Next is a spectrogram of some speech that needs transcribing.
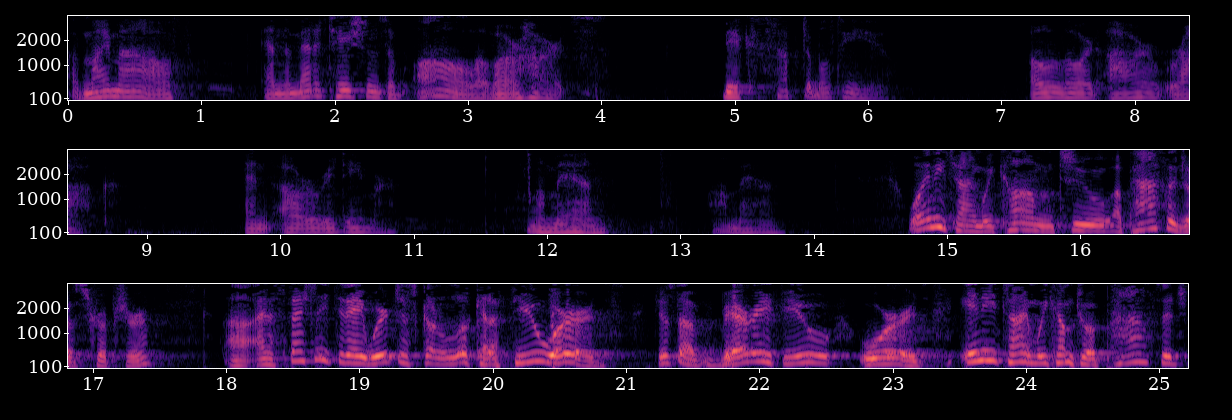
of my mouth and the meditations of all of our hearts be acceptable to you. O oh Lord, our rock and our redeemer. Amen. Amen. Well, anytime we come to a passage of scripture uh, and especially today, we're just going to look at a few words Just a very few words. Anytime we come to a passage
